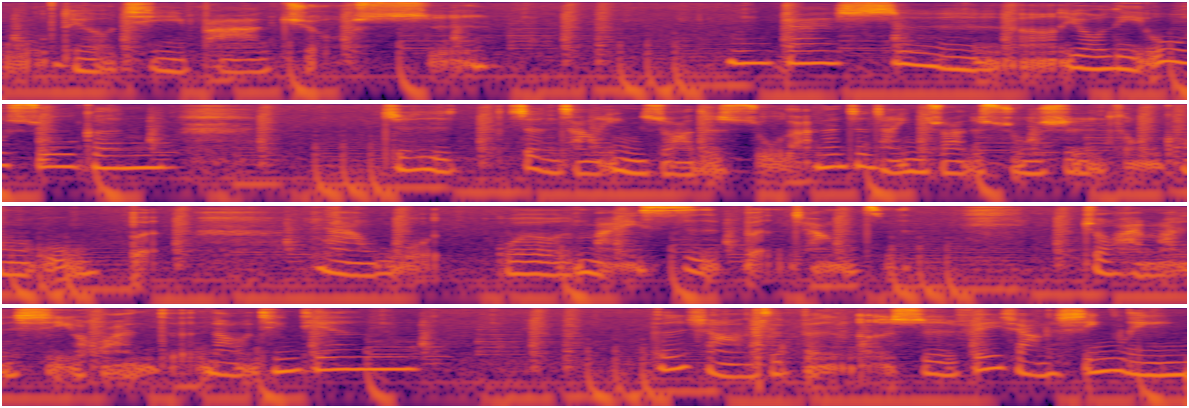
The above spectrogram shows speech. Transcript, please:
五六七八九十，应该是有礼物书跟就是正常印刷的书啦。那正常印刷的书是总共五本，那我我有买四本这样子，就还蛮喜欢的。那我今天。分享这本呢是《飞翔的心灵》。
